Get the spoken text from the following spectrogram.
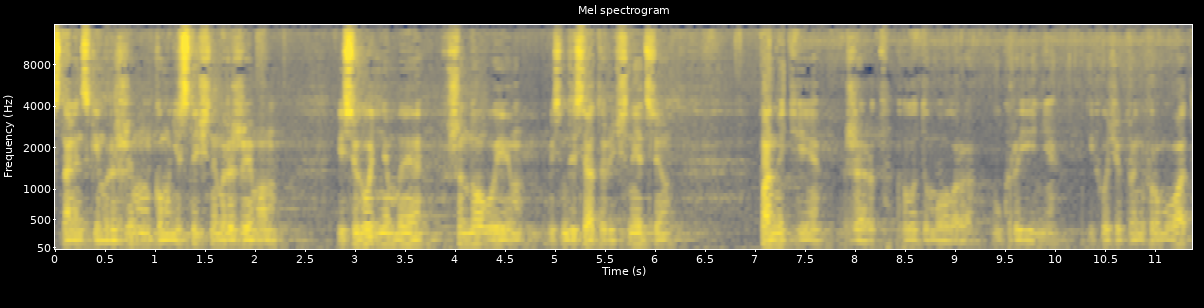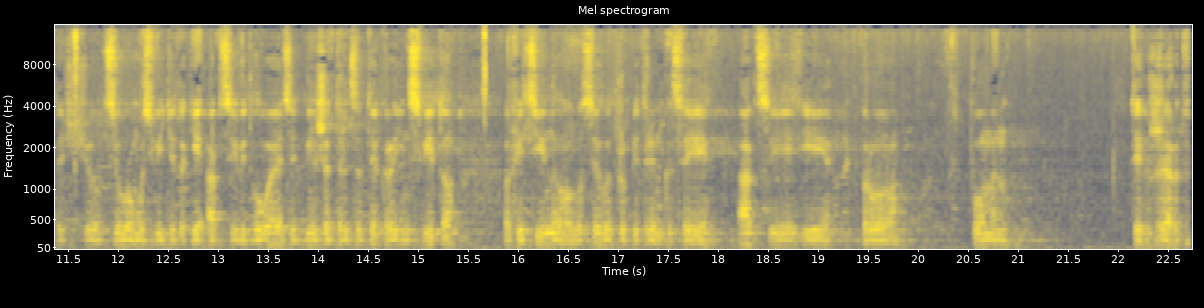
сталінським режимом, комуністичним режимом. І сьогодні ми вшановуємо 80-ту річницю пам'яті жертв голодомора в Україні. І хочу проінформувати, що в цілому світі такі акції відбуваються. Більше 30 країн світу офіційно оголосили про підтримку цієї акції і про помин тих жертв,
